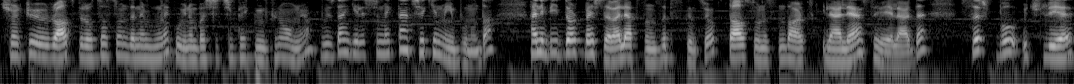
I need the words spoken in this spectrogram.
Çünkü rahat bir rotasyon dönebilmek oyunun başı için pek mümkün olmuyor. Bu yüzden geliştirmekten çekinmeyin bunu da. Hani bir 4-5 level yapsanız da bir sıkıntı yok. Daha sonrasında artık ilerleyen seviyelerde sırf bu üçlüye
